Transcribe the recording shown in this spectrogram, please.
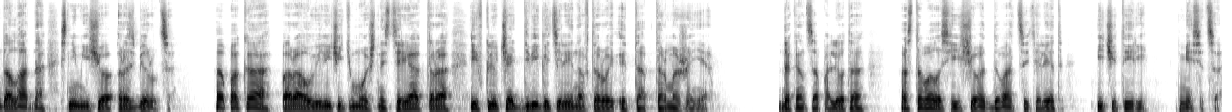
да ладно, с ним еще разберутся». А пока пора увеличить мощность реактора и включать двигатели на второй этап торможения. До конца полета оставалось еще 20 лет и 4 месяца.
